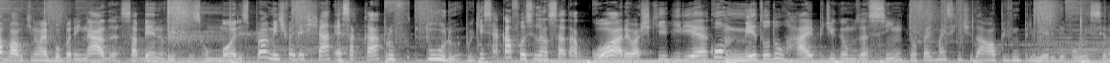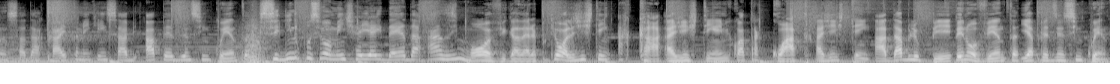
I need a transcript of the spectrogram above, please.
a Valve, que não é boba nem nada, sabendo desses rumores, provavelmente vai deixar essa K pro futuro. Porque se a K fosse lançada agora, eu acho que iria comer todo o hype, digamos assim. Então faz mais sentido a Alp vir primeiro e depois ser lançada a K e também, quem sabe, a P250. Seguindo possivelmente aí a ideia da Asimov, galera. Porque, olha, a gente tem a K, a gente tem a M4A4, a gente tem a WP, P90 e a P250.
